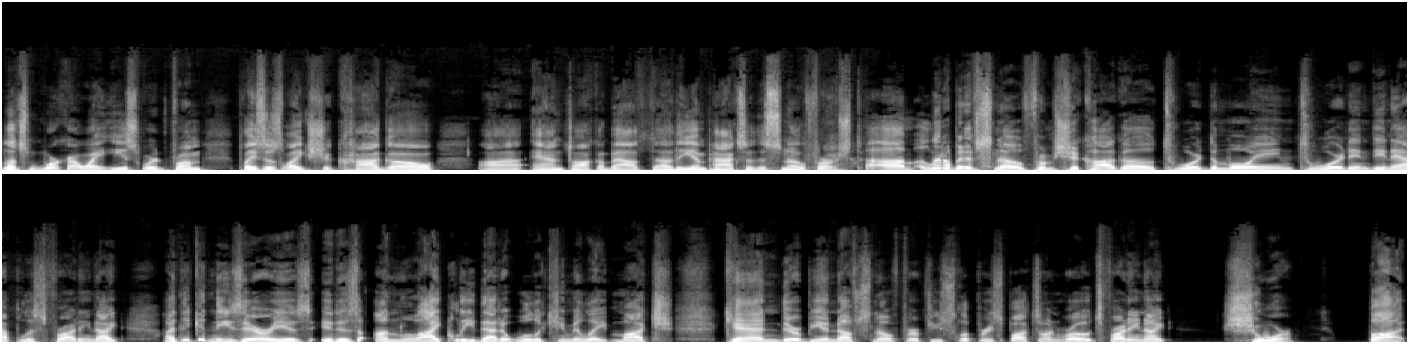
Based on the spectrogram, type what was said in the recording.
let's work our way eastward from places like Chicago uh, and talk about uh, the impacts of the snow first. Um, a little bit of snow from Chicago toward Des Moines, toward Indianapolis Friday night. I think in these areas, it is unlikely that it will accumulate much. Can there be enough snow for a few slippery spots on roads Friday night? Sure. But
